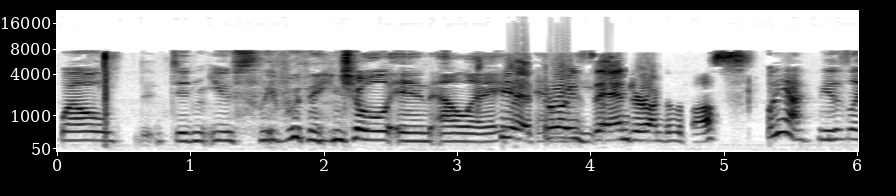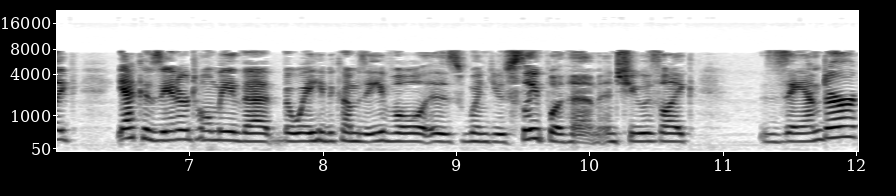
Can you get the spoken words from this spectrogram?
well, didn't you sleep with Angel in LA? Yeah, throw he- Xander under the bus. Oh yeah, he was like, yeah, because Xander told me that the way he becomes evil is when you sleep with him, and she was like, Xander,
